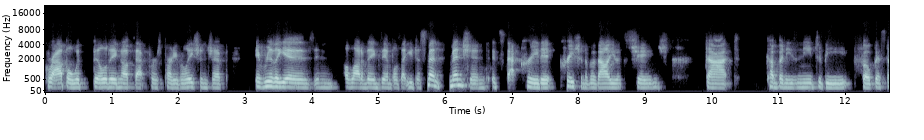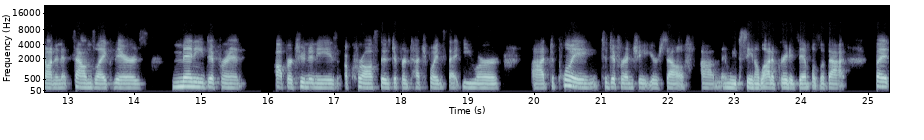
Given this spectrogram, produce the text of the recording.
grapple with building up that first party relationship it really is in a lot of the examples that you just men- mentioned it's that created creation of a value exchange that companies need to be focused on and it sounds like there's many different opportunities across those different touch points that you are uh, deploying to differentiate yourself. Um, and we've seen a lot of great examples of that. But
